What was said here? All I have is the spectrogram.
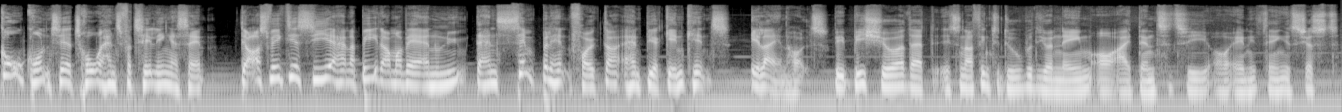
god grund til at tro, at hans fortælling er sand. Det er også vigtigt at sige, at han har bedt om at være anonym, da han simpelthen frygter, at han bliver genkendt eller anholdt. Be, be sure that it's nothing to do with your name or identity or anything. It's just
